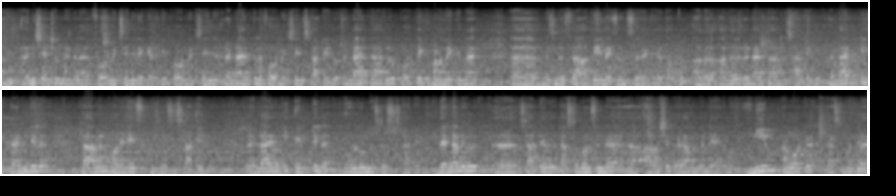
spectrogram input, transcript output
അത് അതിനുശേഷം ഞങ്ങൾ ഫോറിൻ എക്സ്ചേഞ്ചിലേക്ക് ഇറങ്ങി. ഫോറിൻ എക്സ്ചേഞ്ച് രണ്ടായിരത്തിൽ ഫോറിൻ എക്സ്ചേഞ്ച് സ്റ്റാർട്ട് ചെയ്തു. രണ്ടായിരത്തി ആറിൽ പുറത്തേക്ക് പണം വയ്ക്കുന്ന business R B I licence ഞങ്ങൾക്ക് തന്നു. അത് അത് രണ്ടായിരത്തി ആറിൽ സ്റ്റാർട്ട് ചെയ്തു. രണ്ടായിരത്തി രണ്ടിൽ travel and holidays business start ചെയ്തു. രണ്ടായിരത്തി എട്ടിൽ ഗോൾഡ് ലോൺ ബിസിനസ് സ്റ്റാർട്ട് ചെയ്തു. ഇതെല്ലാം ഞങ്ങൾ സ്റ്റാർട്ട് ചെയ്തത് കസ്റ്റമേഴ്സിന്റെ ആവശ്യപ്രകാരം തന്നെയായിരുന്നു. ഇനിയും അങ്ങോട്ട് കസ്റ്റമറുടെ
